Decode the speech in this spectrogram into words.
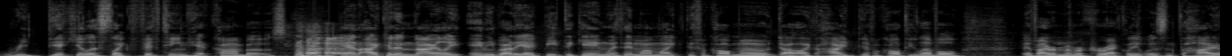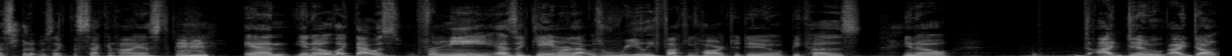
ridiculous like 15 hit combos. and I could annihilate anybody. I beat the game with him on like difficult mode, uh, like a high difficulty level. If I remember correctly, it wasn't the highest, but it was like the second highest. Mm-hmm. And, you know, like that was for me as a gamer, that was really fucking hard to do because, you know, I do. I don't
